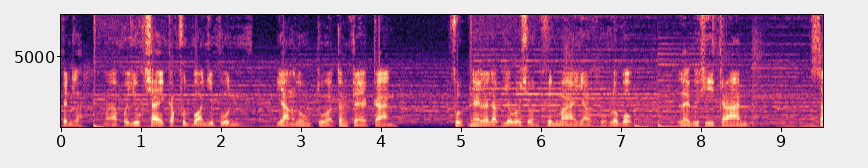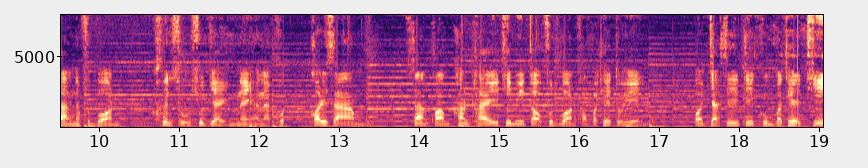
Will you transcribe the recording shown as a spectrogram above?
เป็นหลักมาประยุกต์ใช้กับฟุตบอลญี่ปุ่นอย่างลงตัวตั้งแต่การฝึกในระดับเยาวชนขึ้นมาอย่างถูกระบบ และวิธีการสร้างนักฟุตบอลขึ้นสู่ชุดใหญ่ในอนาคต ข้อที่ 3 สร้างความคลั่งไคล้ที่มีต่อฟุตบอลของประเทศตัวเอง ราะจากสถิติกลุ่มประเทศที่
